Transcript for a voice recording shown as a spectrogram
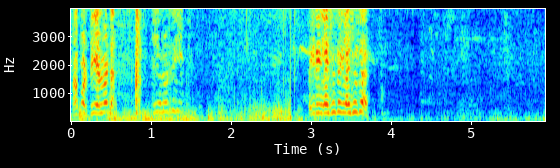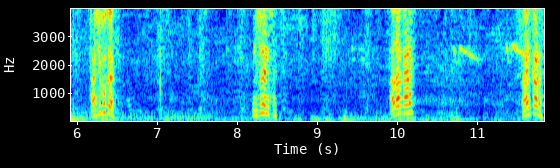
ಹಾಕ್ಬಿಡ್ ತೆಗಿ ಹೆಲ್ಮೆಟ್ ತೆಗಿ ನೋಡಿ ತೆಗಿ ತೆಗಿ ಲೈಸೆನ್ಸ್ ತೆಗಿ ಲೈಸೆನ್ಸ್ ಆಶಿ book insurance Aadhaar card pan card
